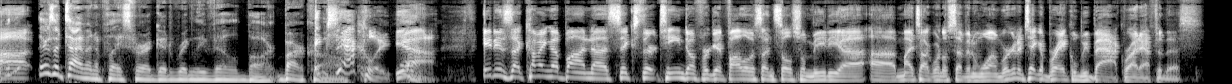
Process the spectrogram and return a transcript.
uh, There's a time and a place for a good Wrigleyville bar bar crawl. Exactly. Yeah. It is uh, coming up on uh, 613. Don't forget, follow us on social media, uh, My Talk 1071. We're going to take a break. We'll be back right after this.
